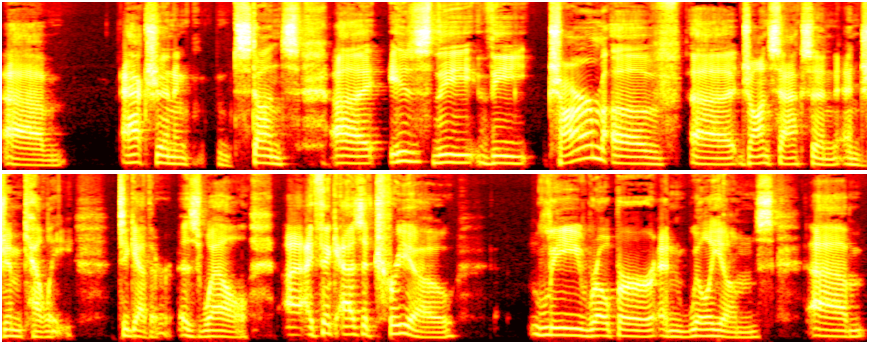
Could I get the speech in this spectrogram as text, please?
um, action and stunts uh, is the the charm of uh, John Saxon and Jim Kelly together as well. I, I think as a trio, Lee, Roper, and Williams um,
